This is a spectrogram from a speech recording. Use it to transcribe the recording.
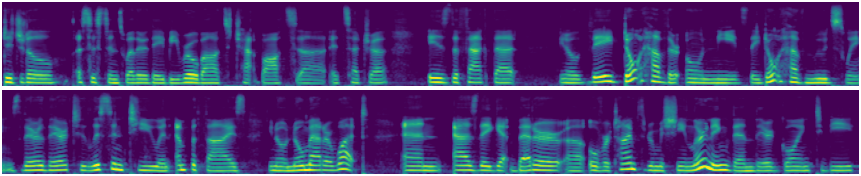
digital assistants, whether they be robots, chatbots, uh, etc., is the fact that you know they don't have their own needs. They don't have mood swings. They're there to listen to you and empathize you know no matter what. And as they get better uh, over time through machine learning then they're going to be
